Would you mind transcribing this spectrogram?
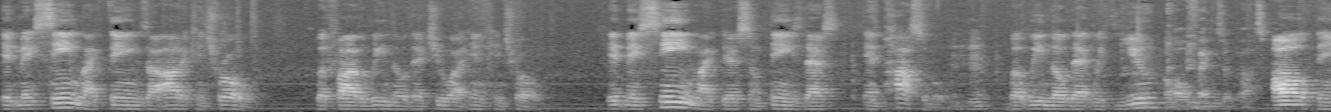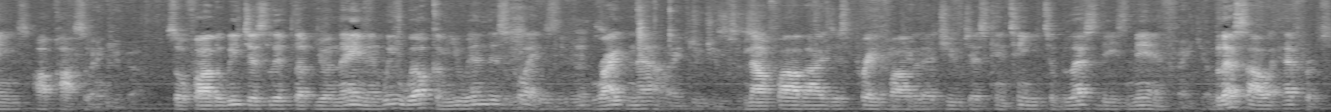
It may seem like things are out of control, but Father, we know that you are in control. It may seem like there's some things that's impossible, Mhm. but we know that with you, All things are possible. all things are possible. Thank you, God. So, Father, we just lift up your name and we welcome you in this place right now. Thank you, Jesus. Now, Father, I just pray, Father, that you just continue to bless these men. Thank you. Bless our efforts,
